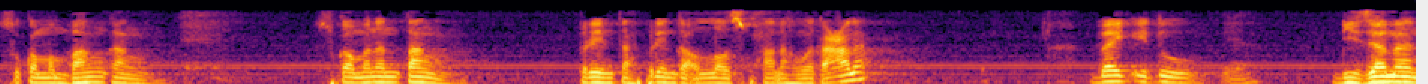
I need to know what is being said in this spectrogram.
suka membangkang, suka menentang perintah-perintah Allah Subhanahu wa taala. Baik itu ya, di zaman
